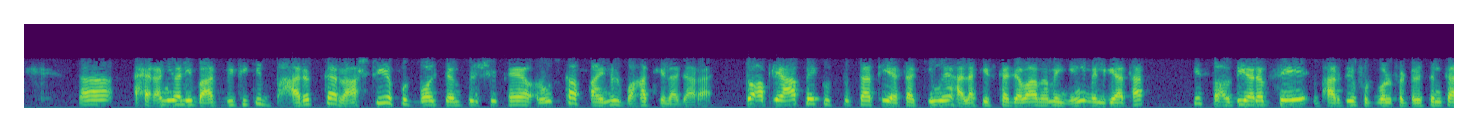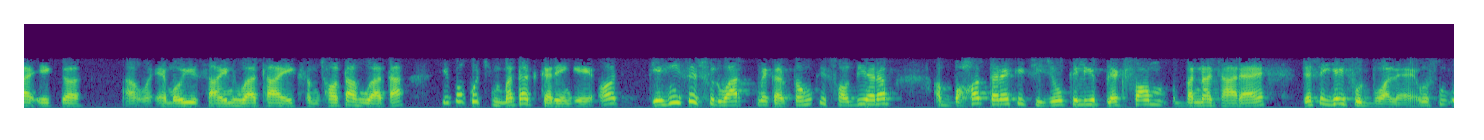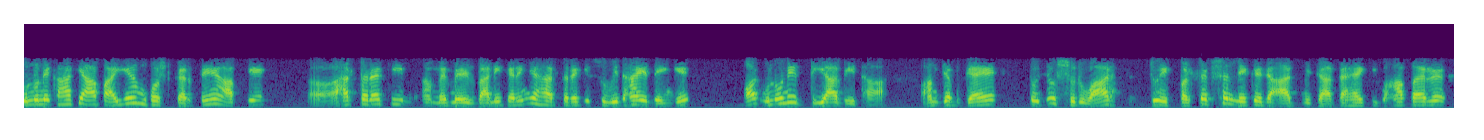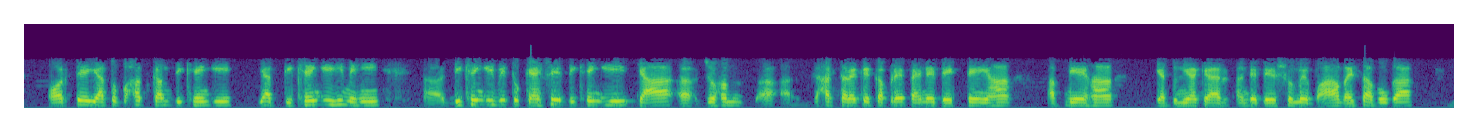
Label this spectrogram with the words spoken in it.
हैरानी वाली बात भी थी कि भारत का राष्ट्रीय फुटबॉल चैंपियनशिप है और उसका फाइनल वहाँ खेला जा रहा है। तो अपने आप में एक उत्सुकता थी, ऐसा क्यों है? हालाँकि इसका जवाब हमें यही मिल गया था कि सऊदी अरब से भारतीय फुटबॉल फेडरेशन का एक एमओई साइन हुआ था, एक समझौता हुआ था कि वो कुछ मदद करेंगे। और यहीं से शुरुआत में करता हूँ कि सऊदी अरब अब बहुत तरह की चीज़ों के लिए प्लेटफॉर्म बनना चाह रहा है। जैसे यही फुटबॉल है। उस उन्होंने कहा कि आप आइए हम होस्ट करते हैं। आपके आ, हर तरह की मेजबानी करेंगे हर तरह की सुविधाएँ देंगे। और उन्होंने दिया भी था। हम जब गए तो जो शुरुआत जो एक परसेप्शन लेके आदमी जाता है कि वहाँ पर औरतें या तो बहुत कम दिखेंगी या दिखेंगी ही नहीं दिखेंगी भी तो कैसे दिखेंगी? क्या जो हम हर तरह के कपड़े पहने देखते हैं यहाँ अपने यहाँ या दुनिया के अन्य देशों में वहाँ वैसा होगा।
